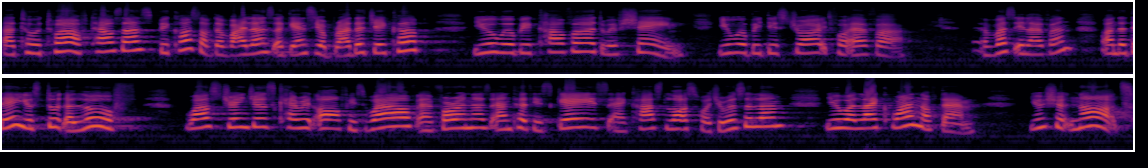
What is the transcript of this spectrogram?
uh, to 12 tells us, because of the violence against your brother Jacob, you will be covered with shame. You will be destroyed forever. Uh, verse 11, on the day you stood aloof while strangers carried off his wealth and foreigners entered his gates and cast lots for Jerusalem, you were like one of them. You should not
